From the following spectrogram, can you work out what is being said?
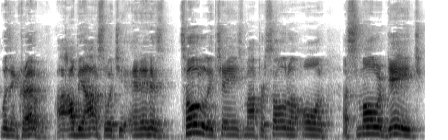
was incredible. I'll be honest with you. And it has totally changed my persona on a smaller gauge,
